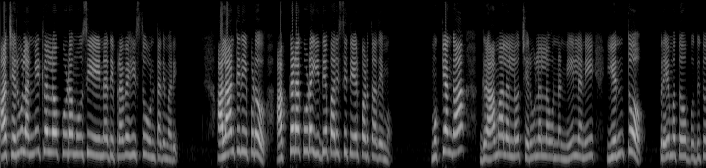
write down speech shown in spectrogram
ఆ చెరువులన్నిట్లలో కూడా మూసి నది ప్రవహిస్తూ ఉంటుంది మరి. అలాంటిది ఇప్పుడు అక్కడ కూడా ఇదే పరిస్థితి ఏర్పడుతుందేమో. ముఖ్యంగా గ్రామాలలో చెరువులలో ఉన్న నీళ్ళని ఎంతో ప్రేమతో బుద్ధితో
